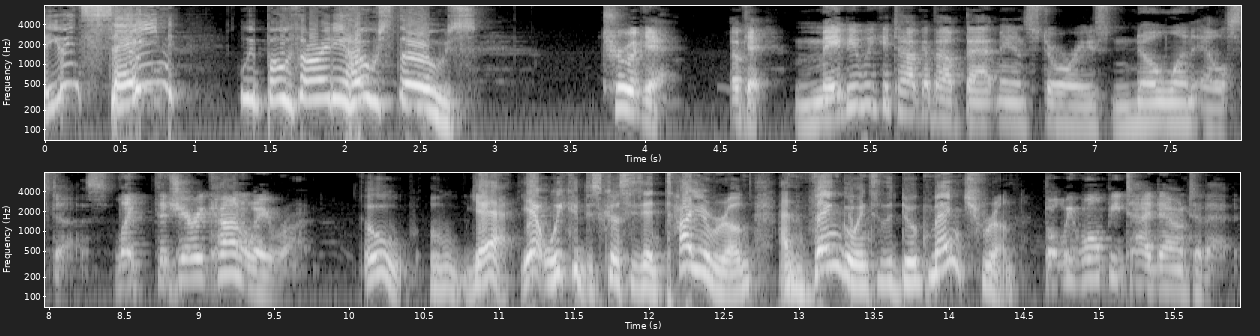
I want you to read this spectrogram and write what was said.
Are you insane? We both already host those. True again. Okay, maybe we could talk about Batman stories no one else does, like the Gerry Conway run. Oh, oh, yeah, yeah, we could discuss his entire run and then go into the Doug Moench run. But we won't be tied down to that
